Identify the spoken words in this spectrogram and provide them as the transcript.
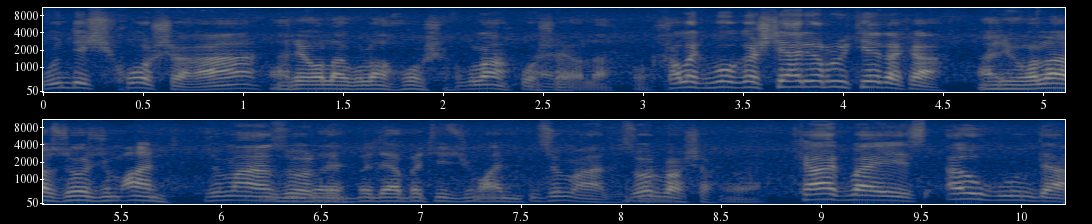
گوندێکی خۆشە ئا ئەرێ وەڵا گوڵان خۆشە گوڵان خۆشە خەڵک بۆ گەشتیاری ڕووی تێ دەکا ئەرێ وەڵا زۆر جمعان جمعان زۆر بەدابەتی جمعان جمعان زۆر باشە کاک بایز ئەو گوندە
